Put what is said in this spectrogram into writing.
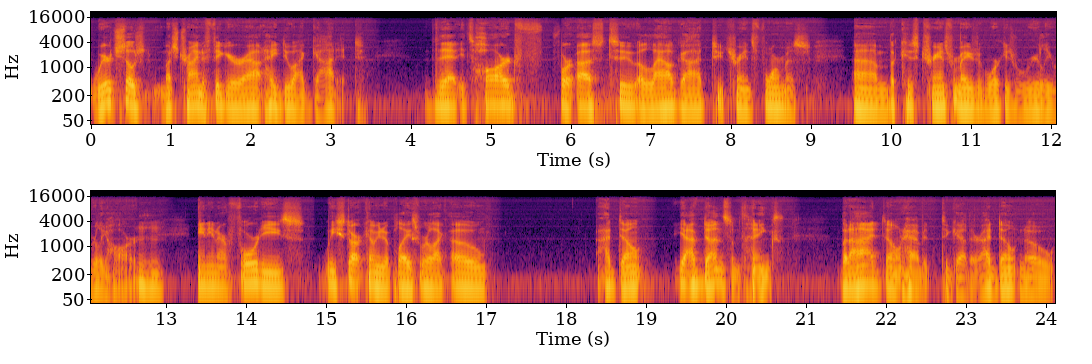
We're so much trying to figure out, hey, do I got it? That it's hard f- for us to allow God to transform us um, because transformative work is really, really hard. Mm-hmm. And in our 40s, we start coming to a place where, like, oh, I don't, yeah, I've done some things, but I don't have it together. I don't know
